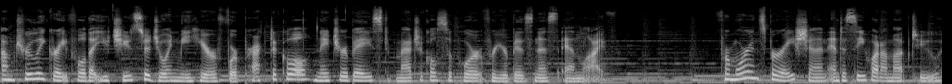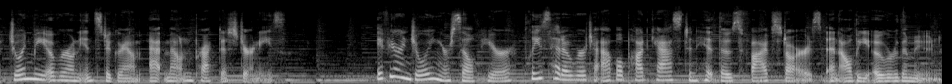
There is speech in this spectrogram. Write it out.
I'm truly grateful that you choose to join me here for practical, nature based, magical support for your business and life. For more inspiration and to see what I'm up to, join me over on Instagram at Mountain Practice Journeys. If you're enjoying yourself here, please head over to Apple Podcast and hit those five stars, and I'll be over the moon.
